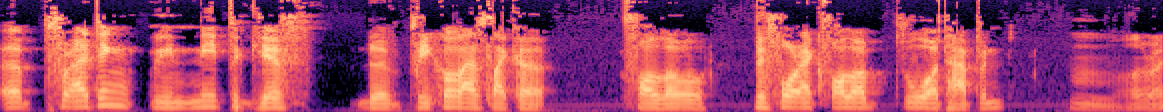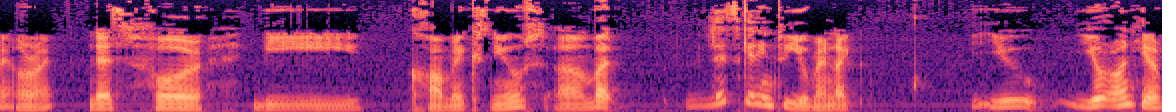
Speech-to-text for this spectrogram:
uh, for, I think we need to give the prequel as like a follow before I follow up to what happened. Hmm, alright, alright. That's for the comics news. Um, but let's get into you, man. Like, you, you're on here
